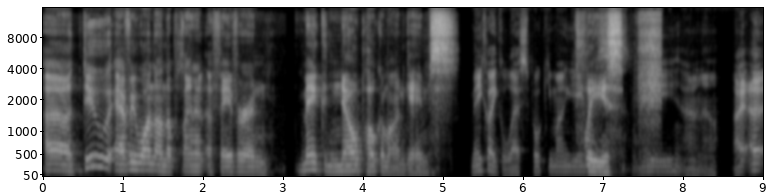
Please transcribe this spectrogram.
uh, do everyone on the planet a favor and make no Pokemon games. Make like less Pokemon games, Please. Maybe I don't know. I uh,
